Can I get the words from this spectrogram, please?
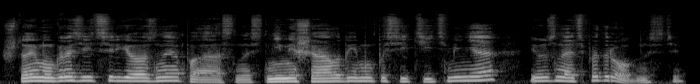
что ему грозит серьезная опасность. Не мешало бы ему посетить меня и узнать подробности.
